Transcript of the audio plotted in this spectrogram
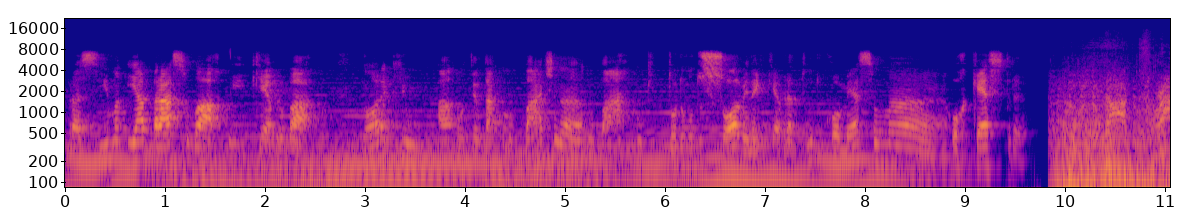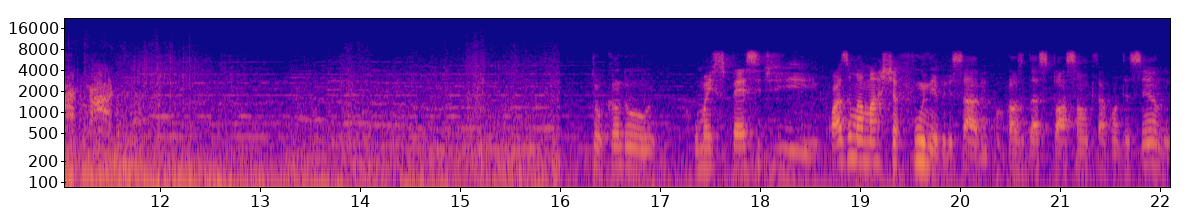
pra cima e abraça o barco e quebra o barco. Na hora que o, a- o tentáculo bate na- no barco, que todo mundo sobe, né, que quebra tudo, começa uma orquestra. Tocando uma espécie de. quase uma marcha fúnebre, sabe? Por causa da situação que tá acontecendo.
